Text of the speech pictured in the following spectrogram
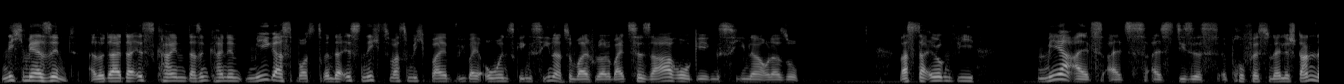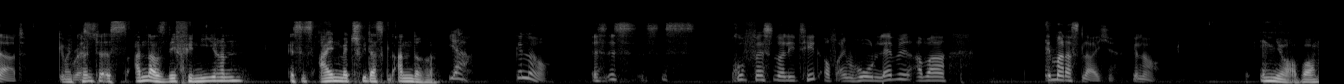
nicht mehr sind. Also da, da ist kein, da sind keine Megaspots drin, da ist nichts, was mich bei, wie bei Owens gegen Cena zum Beispiel oder bei Cesaro gegen Cena oder so, was da irgendwie mehr als, als, als dieses professionelle Standard Man könnte es anders definieren. Es ist ein Match wie das andere. Ja, genau. Es ist, es ist Professionalität auf einem hohen Level, aber immer das Gleiche, genau. Ja, aber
